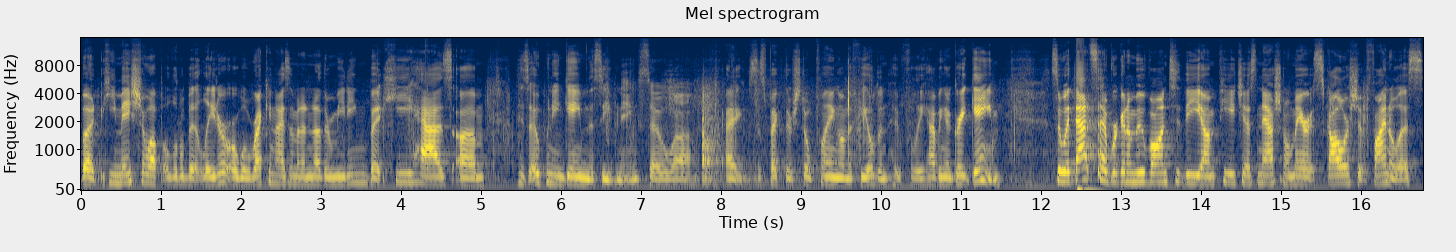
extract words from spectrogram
but he may show up a little bit later, or we'll recognize him at another meeting, but he has um, his opening game this evening, so uh, I suspect they're still playing on the field and hopefully having a great game. So with that said, we're going to move on to the um, PHS National Merit Scholarship finalists.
